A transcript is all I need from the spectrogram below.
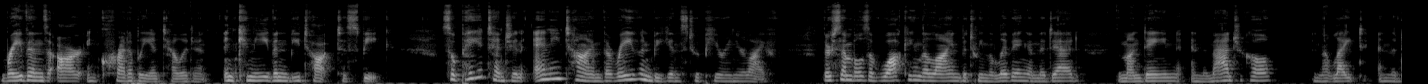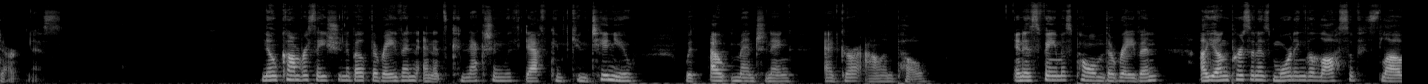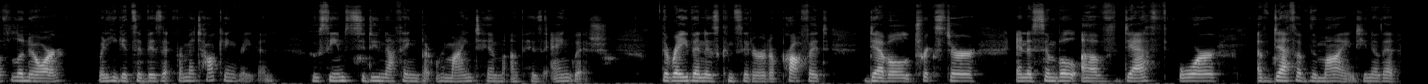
Ravens are incredibly intelligent and can even be taught to speak. So pay attention any time the raven begins to appear in your life. They're symbols of walking the line between the living and the dead, the mundane and the magical, and the light and the darkness. No conversation about the raven and its connection with death can continue without mentioning Edgar Allan Poe. In his famous poem, The Raven, a young person is mourning the loss of his love, Lenore, when he gets a visit from a talking raven, who seems to do nothing but remind him of his anguish. The raven is considered a prophet, devil, trickster, and a symbol of death or of death of the mind. You know, that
